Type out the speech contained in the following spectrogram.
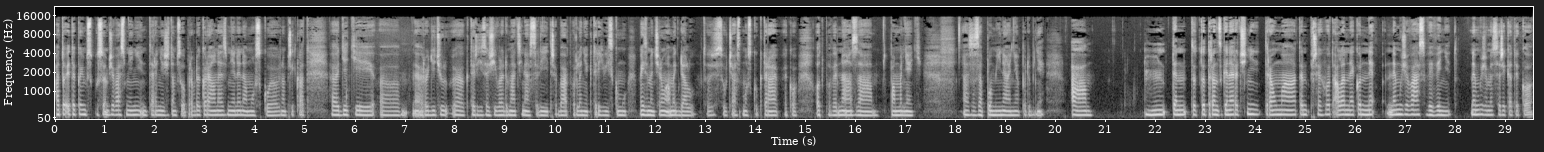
a to i takovým způsobem, že vás mění interně, že tam jsou opravdu jako reálné změny na mozku, jo? například děti rodičů, kteří zažívali domácí násilí, třeba podle některých výzkumů mají zmenšenou amygdalu, to je součást mozku, která je jako odpovědná za paměť a za zapomínání a podobně. A hm, ten, to, to transgenerační trauma, ten přechod, ale jako ne, nemůže vás vyvinit. Nemůžeme se říkat jako,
